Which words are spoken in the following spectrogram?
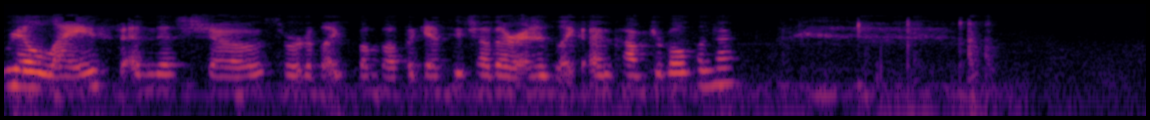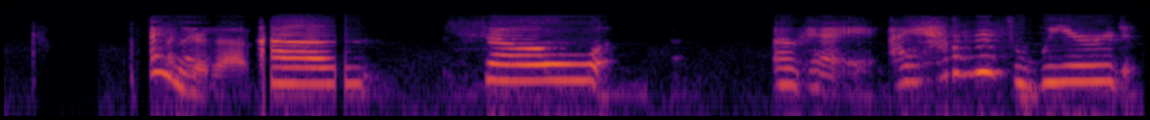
real life and this show sort of like bump up against each other and is like uncomfortable sometimes. I Anyway, hear that. um, so okay, I have this weird.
